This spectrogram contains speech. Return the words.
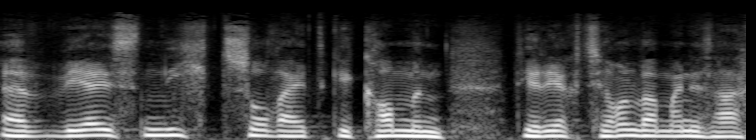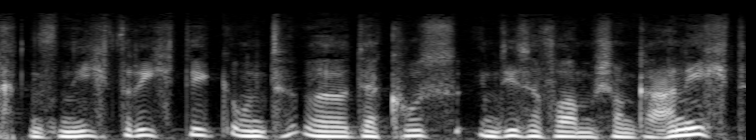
äh, wäre es nicht so weit gekommen. Die Reaktion war meines Erachtens nicht richtig und äh, der Kuss in dieser Form schon gar nicht.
